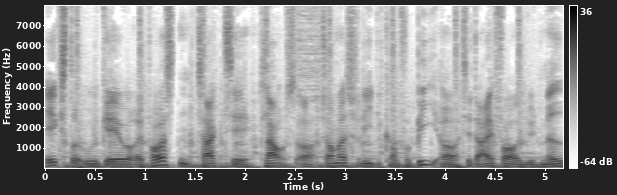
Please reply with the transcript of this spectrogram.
ekstra udgave af Reposten. Tak til Claus og Thomas, fordi de kom forbi, og til dig for at lytte med.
